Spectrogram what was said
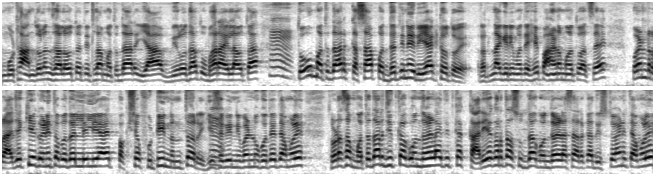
मोठं आंदोलन झालं होतं. तिथला मतदार या विरोधात उभा राहिला होता. तो मतदार कसा पद्धतीने रिॲक्ट होतोय रत्नागिरीमध्ये हे पाहणं महत्वाचं आहे. पण राजकीय गणितं बदललेली आहेत. पक्ष फुटीनंतर ही सगळी निवडणूक होते. त्यामुळे थोडासा मतदार जितका गोंधळलाय तितका कार्यकर्ता सुद्धा गोंधळल्यासारखा दिसतोय आणि त्यामुळे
